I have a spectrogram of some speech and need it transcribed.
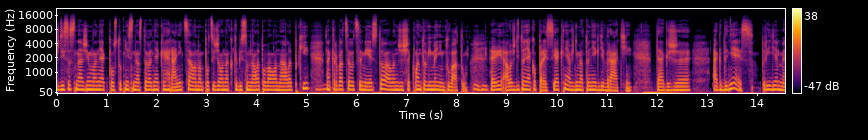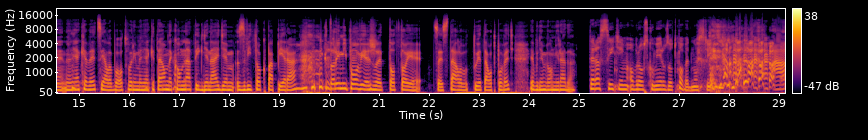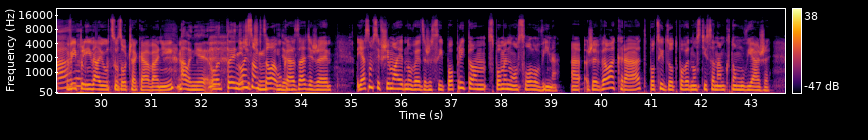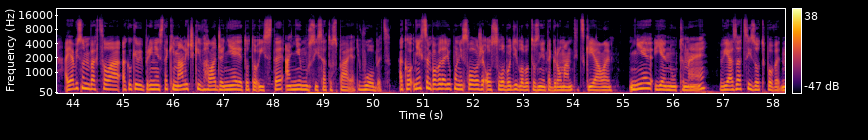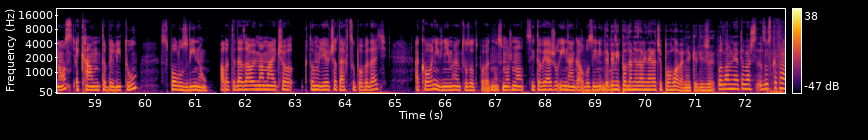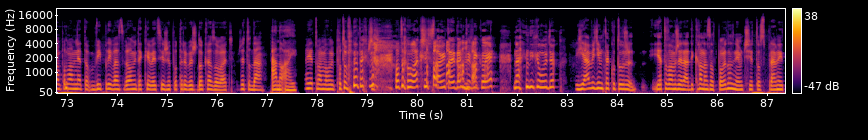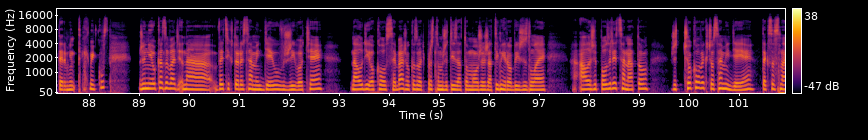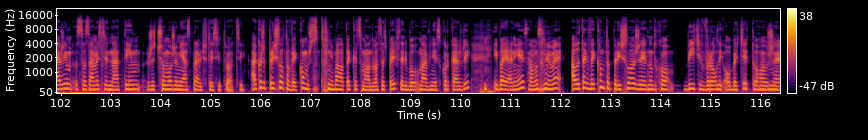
Vždy sa snažím len nejak postupne si nastavať nejaké hranice, ale mám pocit, že len ako keby som nalepovala nálepky mm-hmm. na krvácajúce miesto a len, že však len to vymením tú vatu. Mm-hmm. Hej, ale vždy to nejako presiakne a vždy ma to niekde vráti. Takže ak dnes prídeme na nejaké veci alebo otvoríme nejaké tajomné komnaty, kde nájdem zvitok papiera, ktorý mi povie, že toto je cesta, alebo tu je tá odpoveď, ja budem veľmi rada. Teraz cítim obrovskú mieru zodpovednosti. vyplývajúcu z očakávaní. Ale nie, len to je niečo, Len som chcela ide. ukázať, že ja som si všimla jednu vec, že si popri tom spomenulo slovo vína. A že veľakrát pocit zodpovednosti sa nám k tomu viaže. A ja by som iba chcela ako keby priniesť taký maličký vhľad, že nie je toto isté a nemusí sa to spájať vôbec. Ako nechcem povedať úplne slovo, že oslobodiť, lebo to znie tak romanticky, ale nie je nutné viazať si zodpovednosť, accountability spolu s vinou. Ale teda zaujíma ma aj, čo k tomu dievčatá chcú povedať ako oni vnímajú tú zodpovednosť. Možno si to viažu inak alebo s iným. Tebe mi podľa mňa dali najradšej po hlave niekedy. Že... Podľa mňa to máš, Zuzka to má, podľa mňa to vyplýva z veľmi také veci, že potrebuješ dokazovať, že to dá. Áno aj. A ja to mám veľmi podobné, takže o to ľahšie sa mi to identifikuje na iných ľuďoch. Ja vidím takú tú, že ja to vám, že radikálna zodpovednosť, neviem, či je to správny termín technikus, že neukazovať na veci, ktoré sa mi dejú v živote, na ľudí okolo seba, že ukazovať prstom, že ty za to môžeš a ty mi robíš zle, ale že pozrieť sa na to, že čokoľvek, čo sa mi deje, tak sa snažím sa zamyslieť nad tým, že čo môžem ja spraviť v tej situácii. Akože prišlo to vekom, že som to vnímala tak, keď som mala 25, vtedy bol najneskôr každý, iba ja nie, samozrejme. Ale tak vekom to prišlo, že jednoducho byť v roli obete toho, mm-hmm. že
